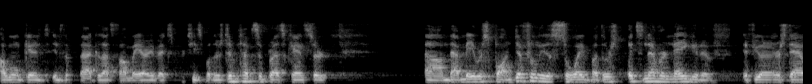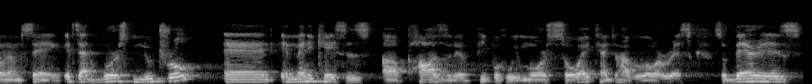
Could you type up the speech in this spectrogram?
I won't get into that because that's not my area of expertise. But there's different types of breast cancer um, that may respond differently to soy, but it's never negative if you understand what I'm saying. It's at worst neutral, and in many cases uh, positive. People who eat more soy tend to have a lower risk. So there is,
